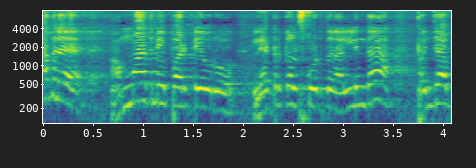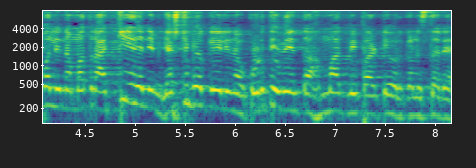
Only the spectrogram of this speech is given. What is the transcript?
ಆದ್ರೆ ಆಮ್ ಆದ್ಮಿ ಪಾರ್ಟಿಯವರು ಲೆಟರ್ ಕಳ್ಸಿಕೊಡ್ತಾರೆ. ಅಲ್ಲಿಂದ ಪಂಜಾಬ್ ಅಲ್ಲಿ ನಮ್ಮ ಹತ್ರ ಅಕ್ಕಿ ಇದೆ, ನಿಮ್ಗೆ ಎಷ್ಟು ಬೇಕು ಹೇಳಿ. ನಾವು ಕೊಡ್ತೀವಿ ಅಂತ ಆಮ್ ಆದ್ಮಿ ಪಾರ್ಟಿ ಅವರು ಕಳಿಸ್ತಾರೆ.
